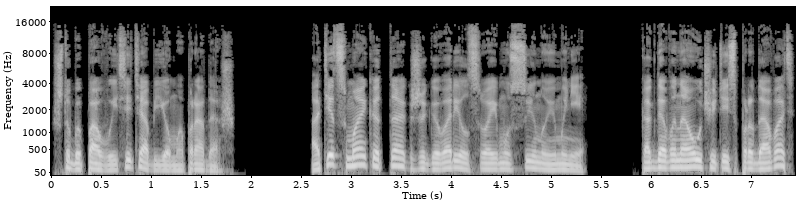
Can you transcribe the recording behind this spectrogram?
чтобы повысить объемы продаж. Отец Майка также говорил своему сыну и мне, когда вы научитесь продавать,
